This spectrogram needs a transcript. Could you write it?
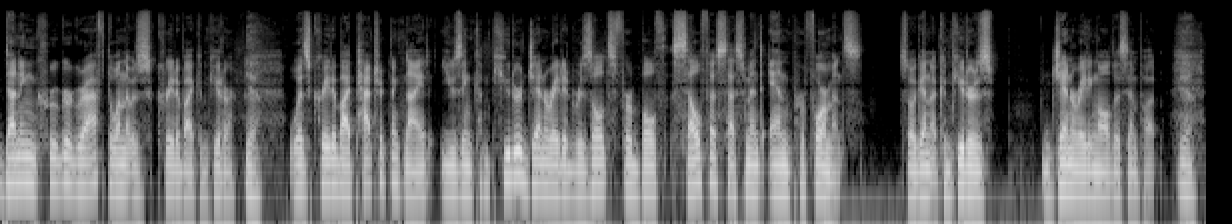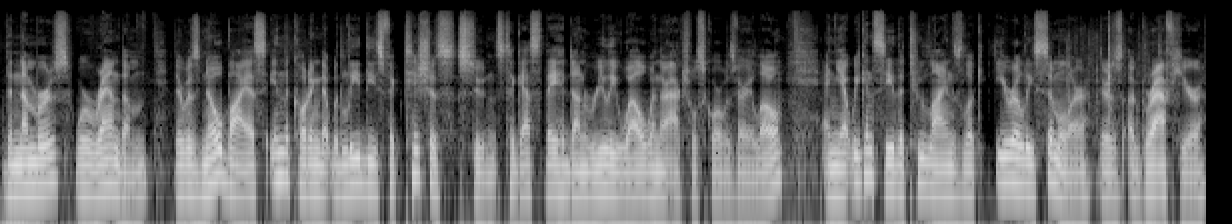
Dunning Kruger graph, the one that was created by computer. Yeah. Was created by Patrick McKnight using computer generated results for both self assessment and performance. So again, a computer's generating all this input. Yeah. The numbers were random. There was no bias in the coding that would lead these fictitious students to guess they had done really well when their actual score was very low. And yet we can see the two lines look eerily similar. There's a graph here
